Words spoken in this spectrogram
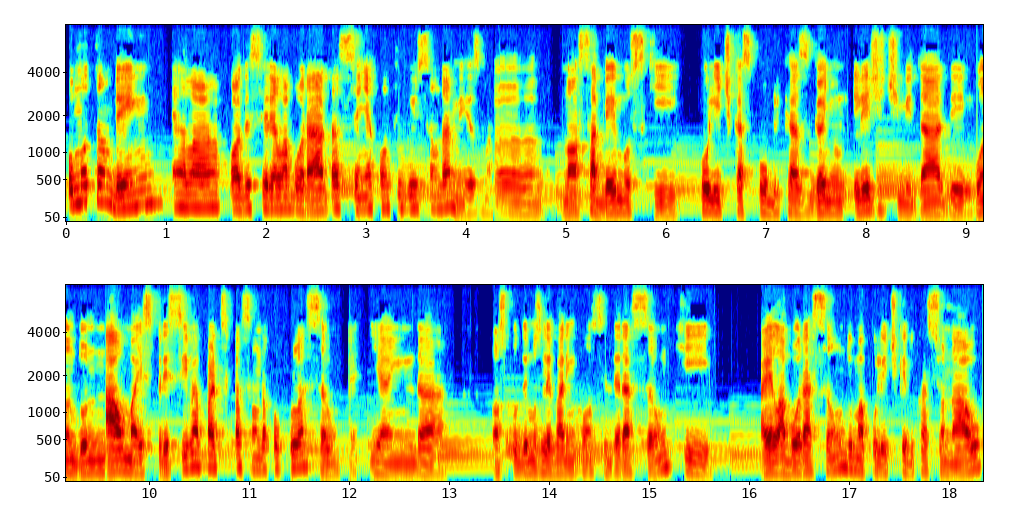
como também ela pode ser elaborada sem a contribuição da mesma. Uh, nós sabemos que políticas públicas ganham legitimidade quando há uma expressiva participação da população, né? e ainda nós podemos levar em consideração que a elaboração de uma política educacional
